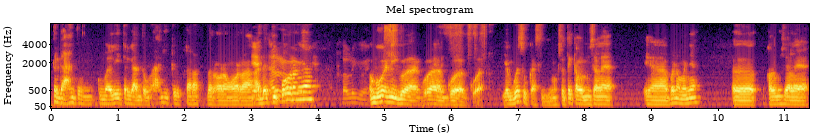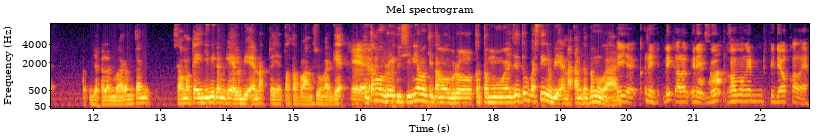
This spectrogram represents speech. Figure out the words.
tergantung, kembali tergantung lagi ke karakter orang-orang. Ya, ada tipe orang yang kalau? Oh, gue nih gue gue gue gue ya gue suka sih maksudnya kalau misalnya ya apa namanya eh kalau misalnya jalan bareng kan sama kayak gini kan kayak lebih enak kayak tatap langsung kan kayak Iya. kita ngobrol di sini sama kita ngobrol ketemu aja tuh pasti lebih enakan ketemu kan Iya, nih, nih kalau ini gue ngomongin video call ya.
